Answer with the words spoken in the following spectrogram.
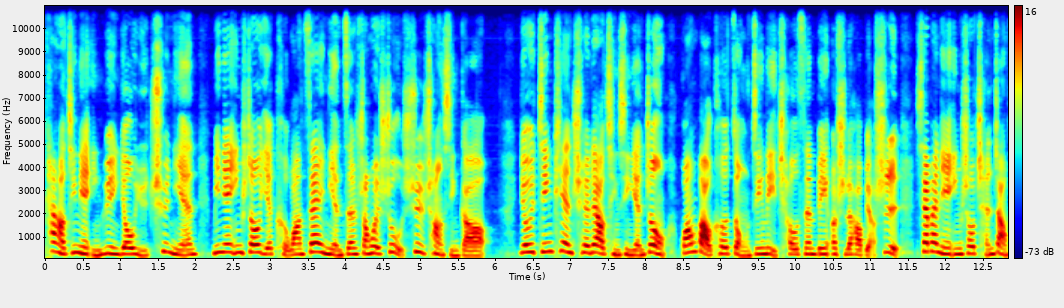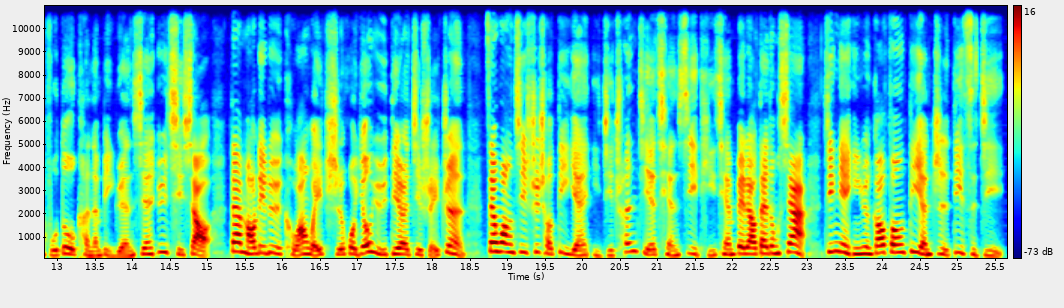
看好今年营运优于去年，明年营收也渴望再年增双位数，续创新高。由于晶片缺料情形严重，光宝科总经理邱森斌二十六号表示，下半年营收成长幅度可能比原先预期小，但毛利率渴望维持或优于第二季水准。在旺季需求递延以及春节前夕提前备料带动下，今年营运高峰递延至第四季。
